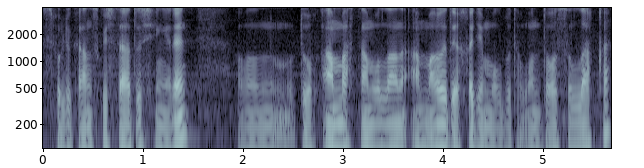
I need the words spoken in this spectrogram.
республиканский статус еңерен. Амбастан болланы аммағы дейқа дейін ол бұта 19 сыллаққа.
